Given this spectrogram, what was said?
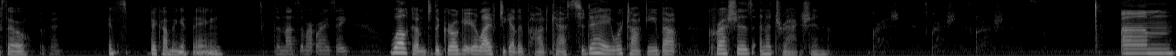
think so. Okay. It's becoming a thing. Then that's the part where I say, "Welcome to the Girl Get Your Life Together podcast. Today we're talking about crushes and attraction." Crushes, crushes, crushes. Um,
